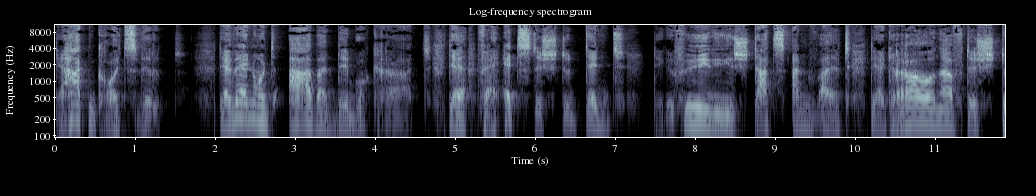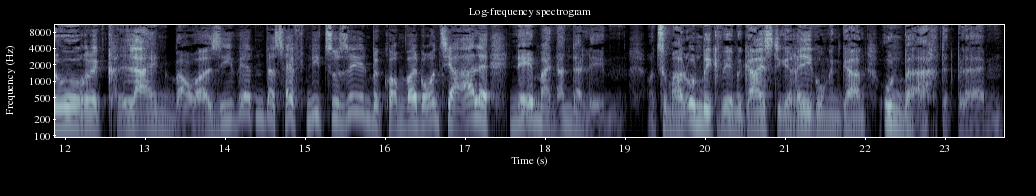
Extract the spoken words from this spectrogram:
Der Hakenkreuzwirt, der Wenn und Aber Demokrat, der verhetzte Student, der gefügige Staatsanwalt, der grauenhafte, sture Kleinbauer. Sie werden das Heft nie zu sehen bekommen, weil bei uns ja alle nebeneinander leben und zumal unbequeme geistige Regungen gern unbeachtet bleiben.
